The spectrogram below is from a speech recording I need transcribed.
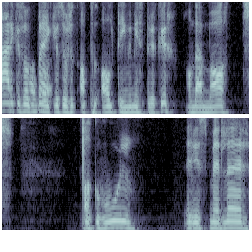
er det ikke sånn på altså- egentlig stort sett allting vi misbruker? Om det er mat, alkohol, rusmidler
